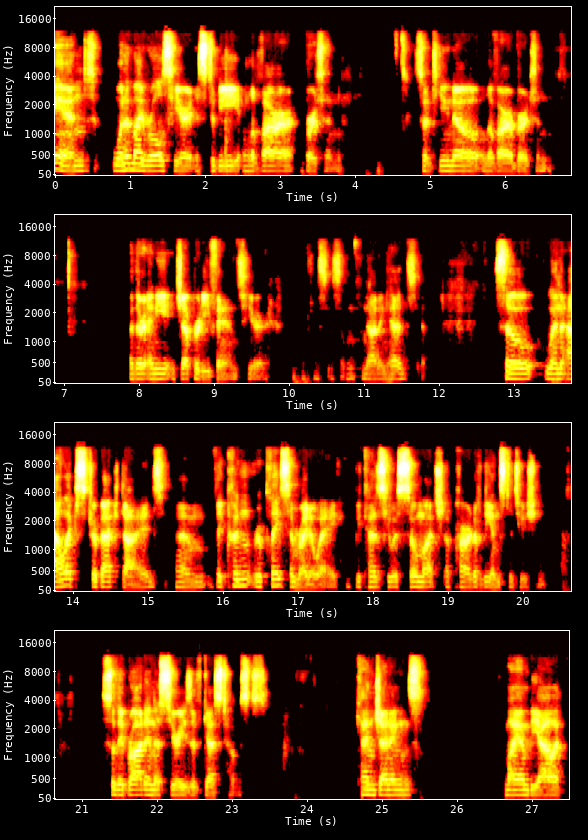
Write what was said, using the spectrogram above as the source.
And one of my roles here is to be LeVar Burton. So, do you know LeVar Burton? Are there any Jeopardy fans here? I can see some nodding heads. Yeah. So, when Alex Trebek died, um, they couldn't replace him right away because he was so much a part of the institution. So they brought in a series of guest hosts Ken Jennings, Mayim Bialik,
